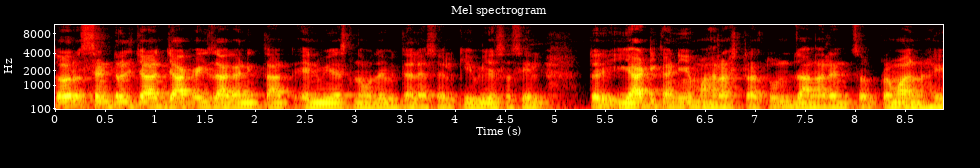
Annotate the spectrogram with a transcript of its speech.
तर सेंट्रलच्या ज्या काही जागा निघतात एन व्ही एस नवोदय विद्यालय असेल के व्ही एस असेल तर या ठिकाणी महाराष्ट्रातून जाणाऱ्यांचं प्रमाण हे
